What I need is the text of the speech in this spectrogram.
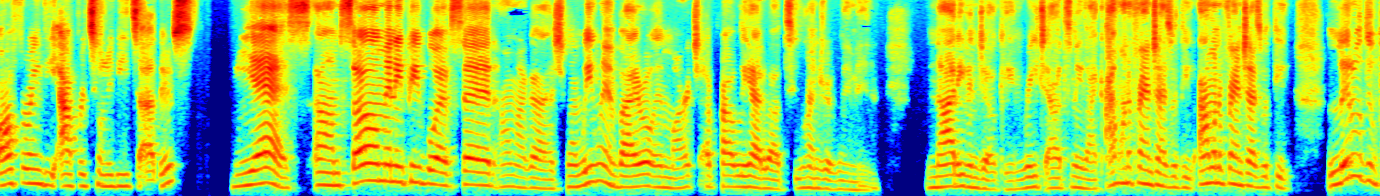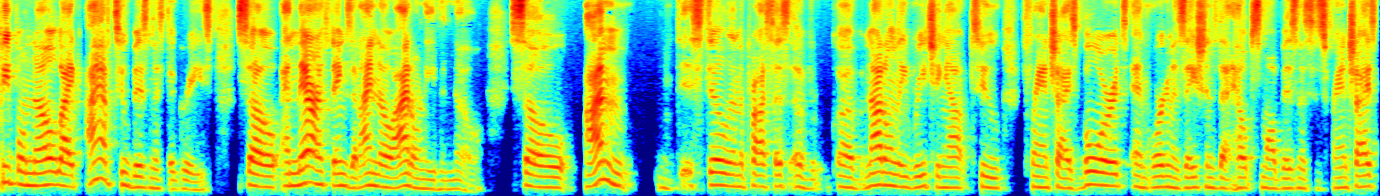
offering the opportunity to others? Yes. Um, so many people have said, oh my gosh, when we went viral in March, I probably had about 200 women, not even joking, reach out to me like, I want to franchise with you. I want to franchise with you. Little do people know, like, I have two business degrees. So, and there are things that I know I don't even know. So I'm still in the process of, of not only reaching out to franchise boards and organizations that help small businesses franchise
